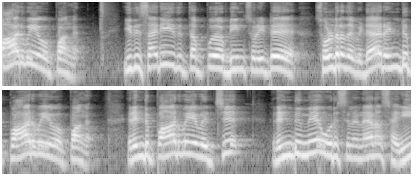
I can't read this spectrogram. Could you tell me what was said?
பார்வையை வைப்பாங்க. இது சரி இது தப்பு அப்படின்னு சொல்லிட்டு சொல்கிறத விட ரெண்டு பார்வையை வைப்பாங்க. ரெண்டு பார்வையை வச்சு ரெண்டுமே ஒரு சில நேரம் சரி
